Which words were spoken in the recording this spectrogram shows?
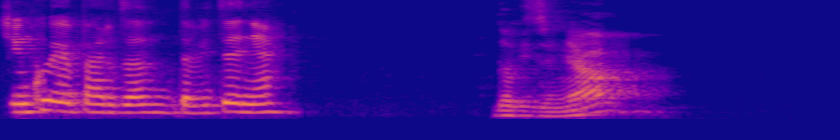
Dziękuję bardzo. Do widzenia. Do widzenia.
